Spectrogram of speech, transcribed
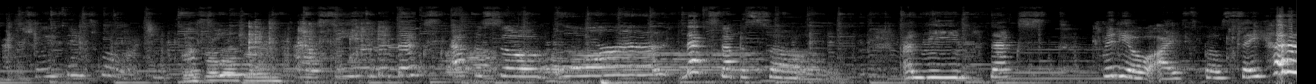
Actually, thanks for watching. Thanks for watching. Episode. I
